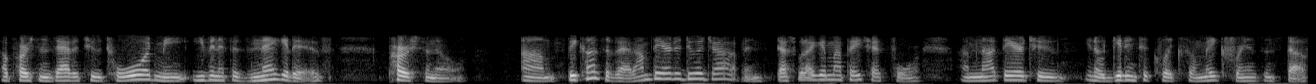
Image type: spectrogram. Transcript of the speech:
a person's attitude toward me, even if it's negative, personal. Um, because of that, I'm there to do a job, and that's what I get my paycheck for. I'm not there to, you know, get into cliques or make friends and stuff.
